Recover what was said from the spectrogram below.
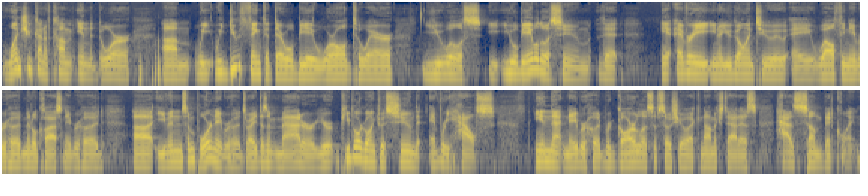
once you kind of come in the door, um, we we do think that there will be a world to where you will you will be able to assume that every you know you go into a wealthy neighborhood middle class neighborhood uh, even some poor neighborhoods right it doesn't matter your people are going to assume that every house in that neighborhood, regardless of socioeconomic status, has some Bitcoin.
